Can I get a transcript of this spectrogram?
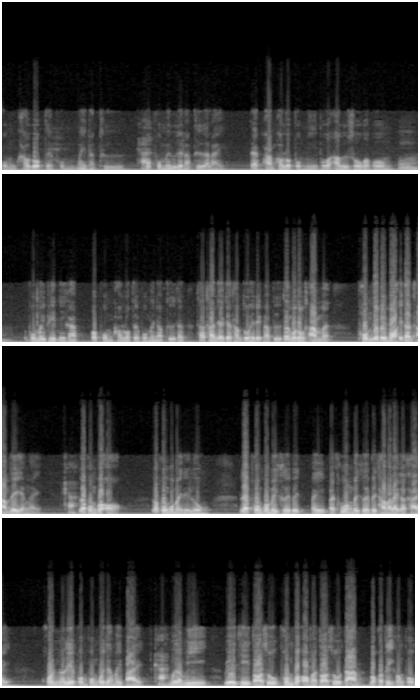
ผมเคารพแต่ผมไม่นับถือค่ะเพราะผมไม่รู้จะนับถืออะไร แต่ความเคารพผมมี เพราะว่าอาวุโสกว่าผมอืมผมไม่ผิดนี่ครับเพราะผมเคารพแต่ผมไม่นับถือท่านถ้าท่านอยากจะทำตัวให้เด็กนับถือ ท่านก็ต้องทำอะผมจะไปบอกให้ท่านทำได้ยังไงค่ะแล้วผมก็ออก แล้วผมก็ไม่ได้ลง แล้วผมก็ไม่เคยไปไปประท้วงไม่เคยไปทำอะไรกับใคร คนมาเรียกผมผมก็ยังไม่ไปค่ะเมื่อมีเวทีต่อสู้ ผมก็ออกมาต่อสู้ตามปกติของผม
